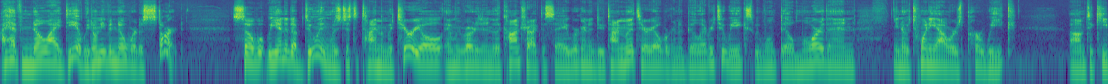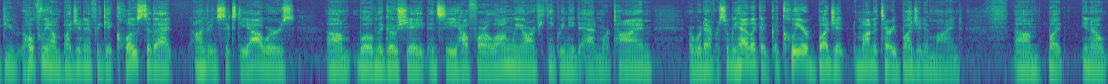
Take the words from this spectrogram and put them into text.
I have no idea. We don't even know where to start. So what we ended up doing was just a time and material, and we wrote it into the contract to say we're going to do time and material. We're going to bill every two weeks. We won't bill more than, you know, 20 hours per week um, to keep you hopefully on budget. And if we get close to that 160 hours, um, we'll negotiate and see how far along we are. If you think we need to add more time, or whatever. So we had like a, a clear budget, monetary budget in mind. Um, but you know,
